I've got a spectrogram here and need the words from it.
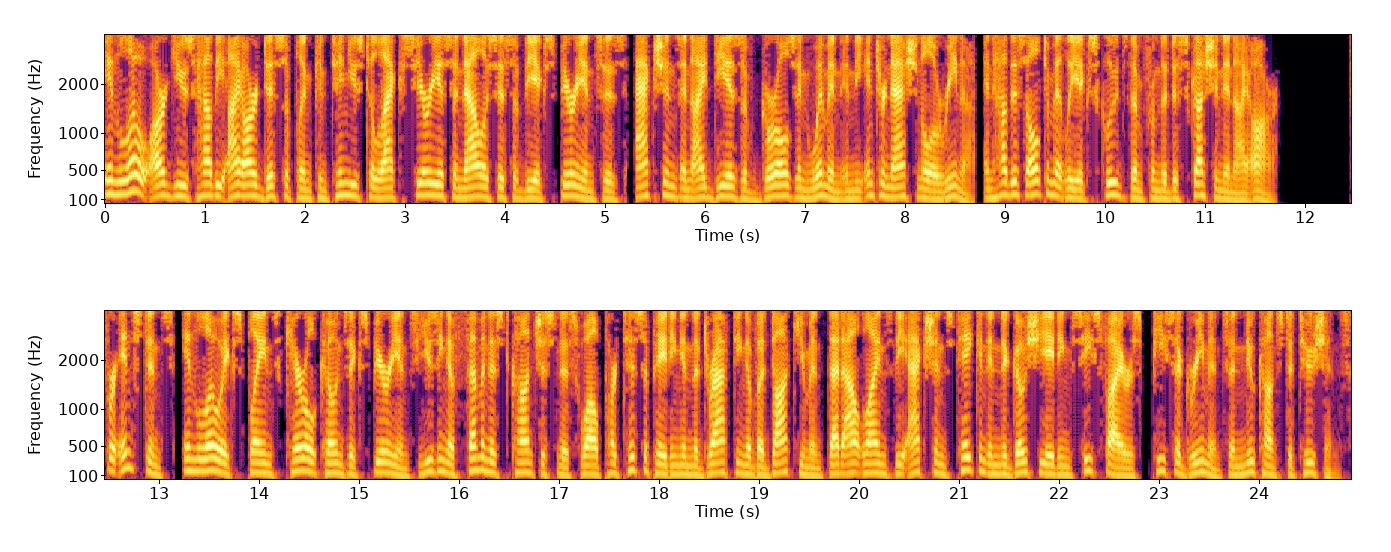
Enloe argues how the IR discipline continues to lack serious analysis of the experiences, actions and ideas of girls and women in the international arena, and how this ultimately excludes them from the discussion in IR. For instance, Enloe explains Carol Cohn's experience using a feminist consciousness while participating in the drafting of a document that outlines the actions taken in negotiating ceasefires, peace agreements and new constitutions.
